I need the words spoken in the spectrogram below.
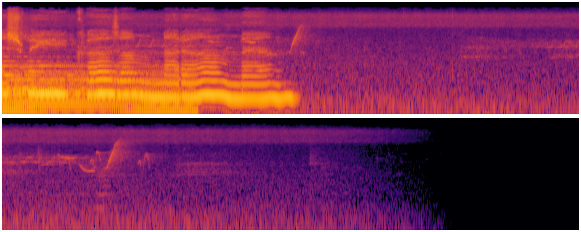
punish me, cause I'm not a man.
